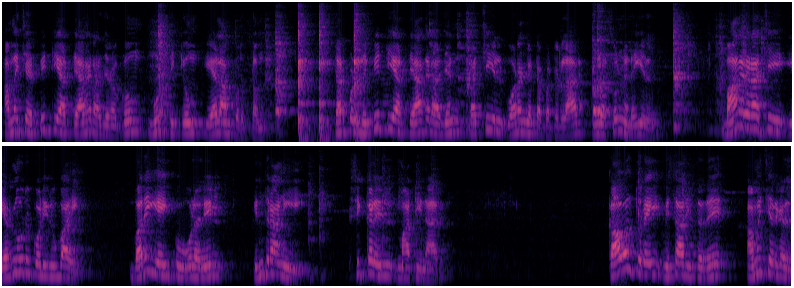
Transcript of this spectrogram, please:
அமைச்சர் பிடிஆர் தியாகராஜனுக்கும் மூர்த்திக்கும் ஏழாம் பொருத்தம். தற்பொழுது பிடிஆர் தியாகராஜன் கட்சியில் ஓரங்கட்டப்பட்டுள்ளார். இந்த சூழ்நிலையில் மாநகராட்சி இருநூறு கோடி ரூபாய் வரி ஏய்ப்பு ஊழலில் இந்திராணி சிக்கலில் மாட்டினார். காவல்துறை விசாரித்தது அமைச்சர்கள்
